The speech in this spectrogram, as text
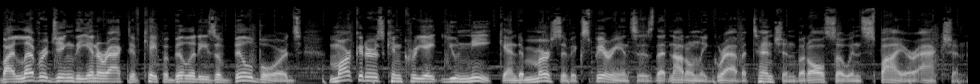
By leveraging the interactive capabilities of billboards, marketers can create unique and immersive experiences that not only grab attention but also inspire action.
